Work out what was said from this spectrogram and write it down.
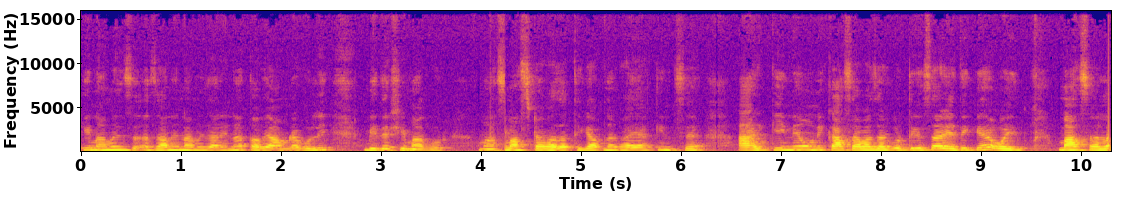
কি নামে জানেন আমি জানি না, তবে আমরা বলি বিদেশি মাগুর। মাছ মাছটা বাজার থেকে আপনার ভাইয়া কিনছে, আর কিনে উনি কাঁচা বাজার করতে গেছে, আর এদিকে ওই মাছওয়ালা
